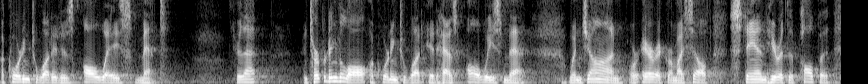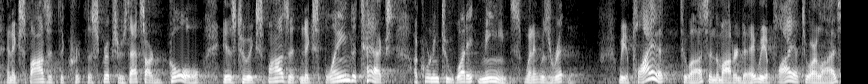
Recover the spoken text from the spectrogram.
according to what it is always meant. Hear that? interpreting the law according to what it has always meant. When John or Eric or myself stand here at the pulpit and exposit the, the scriptures, that's our goal, is to exposit and explain the text according to what it means when it was written. We apply it to us in the modern day, we apply it to our lives,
